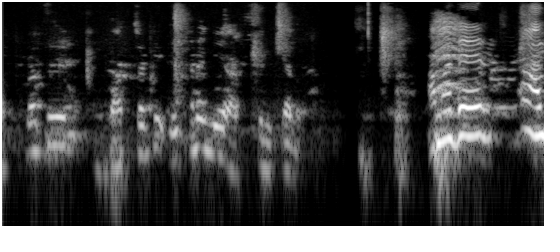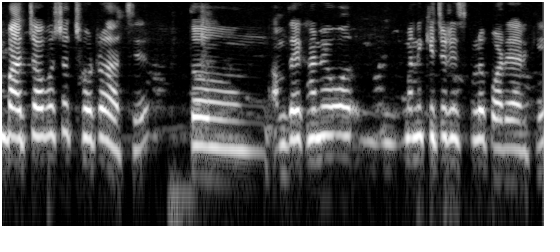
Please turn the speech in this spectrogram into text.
আপনাদের বাচ্চাকে এখানে নিয়ে আসছেন কেন? আমাদের বাচ্চা অবশ্য ছোট আছে তো আমাদের এখানেও মানে খিচুড়ি স্কুলে পড়ে আর কি।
